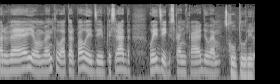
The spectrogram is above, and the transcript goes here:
ar vēja un ventilatoru palīdzību, kas rada līdzīgu skaņu kā ērģelēm. Skulptūra ir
